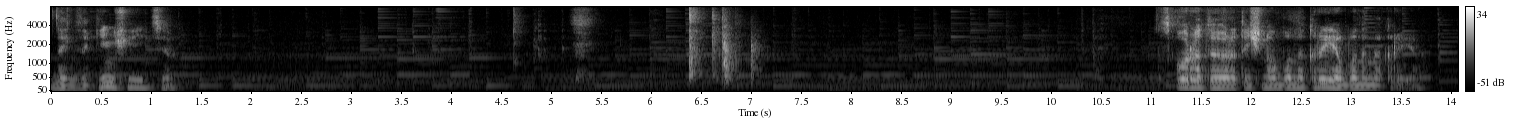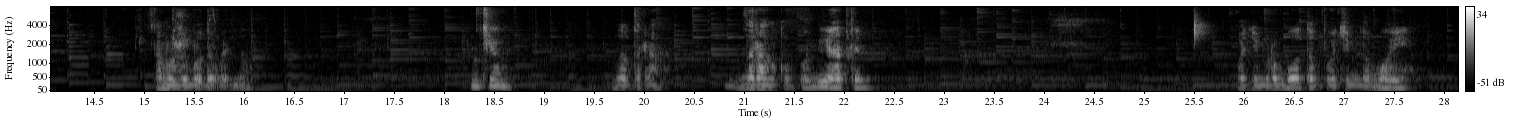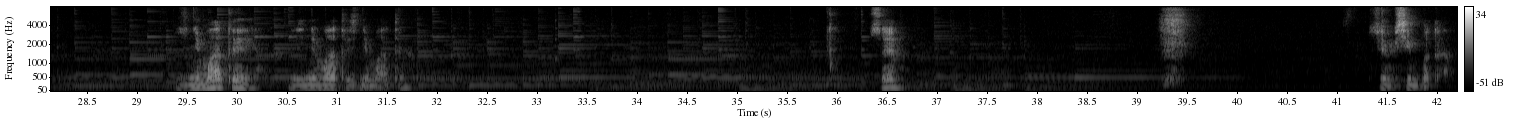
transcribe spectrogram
День закінчується. Скоро теоретично або накриє, або не накриє. Там уже буде видно. Нічого. Завтра зранку побігати. Потім робота, потім домой. Знімати, знімати, знімати. Все. Все, всім пока.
